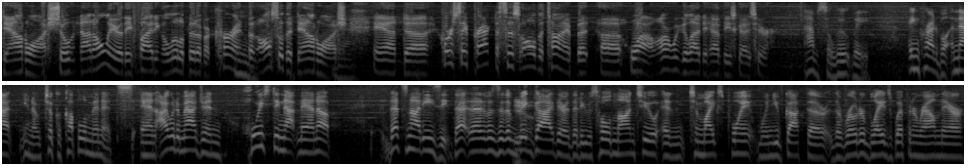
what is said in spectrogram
downwash. So not only are they fighting a little bit of a current, but also the downwash. And uh, of course, they practice this all the time. But uh, wow, aren't we glad to have these guys here? Absolutely. Incredible. And that, you know, took a couple of minutes. And I would imagine hoisting that man up, that's not easy. That, that was a Yeah. big guy there that he was holding on to. And to Mike's point, when you've got the, the rotor blades whipping around there,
